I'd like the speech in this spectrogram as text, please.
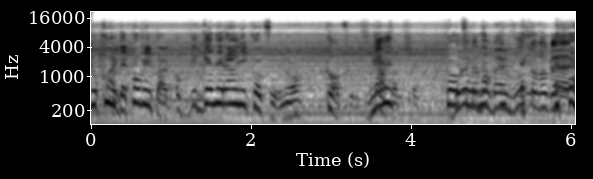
No kurde, powiem tak, generalnie kocur, no. Kocur, zgadzam się. Gdyby to no, było BMW, to w ogóle...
